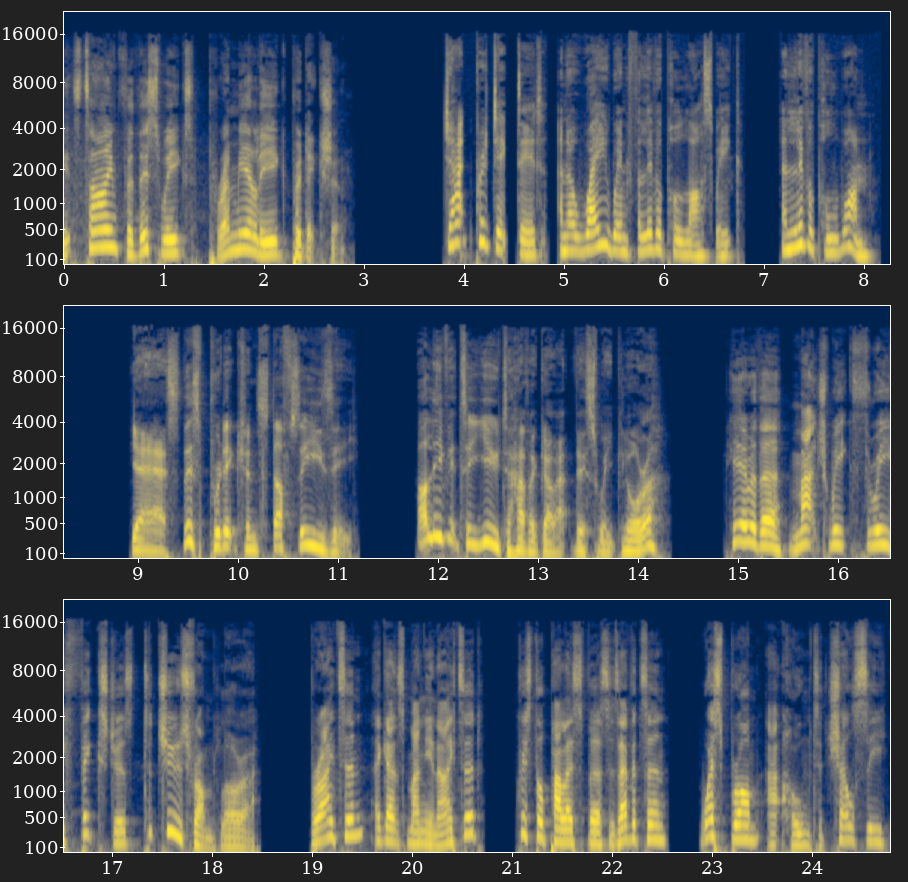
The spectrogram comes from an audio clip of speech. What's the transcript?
It's time for this week's Premier League prediction. Jack predicted an away win for Liverpool last week, and Liverpool won. Yes, this prediction stuff's easy. I'll leave it to you to have a go at this week, Laura. Here are the match week 3 fixtures to choose from, Laura. Brighton against Man United, Crystal Palace versus Everton, West Brom at home to Chelsea,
